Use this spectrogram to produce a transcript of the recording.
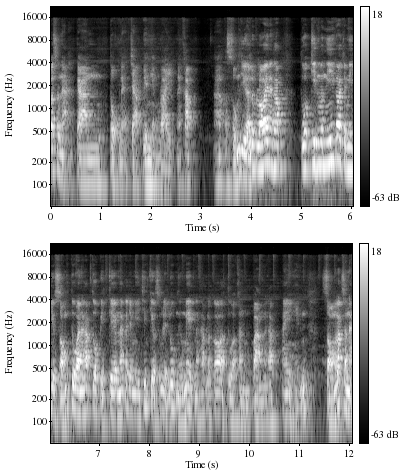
ลักษณะการตกเนี่ยจะเป็นอย่างไรนะครับ ผสมเหยื่อเรียบร้อยนะครับ ตัวกินวันนี้ก็จะมีอยู่ 2 ตัวนะครับ ตัวปิดเกมนะก็จะมีชิ้นเกี่ยวสำเร็จรูปเหนือเมฆนะครับ แล้วก็ตัวขนมปังนะครับ ให้เห็น 2 ลักษณะ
